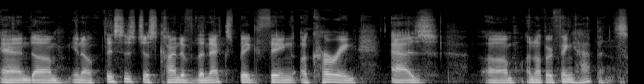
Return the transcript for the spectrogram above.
And, um, you know, this is just kind of the next big thing occurring as um, another thing happens.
